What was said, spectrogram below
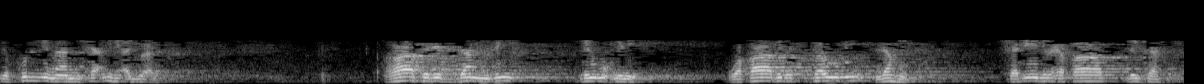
لكل ما من شأنه أن يعلم. غافر الذنب للمؤمنين وقابل التوب لهم. شديد العقاب للكافرين.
